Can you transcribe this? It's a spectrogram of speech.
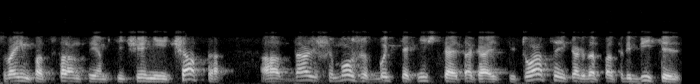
своим подстанциям в течение часа, а дальше может быть техническая такая ситуация, когда потребитель,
